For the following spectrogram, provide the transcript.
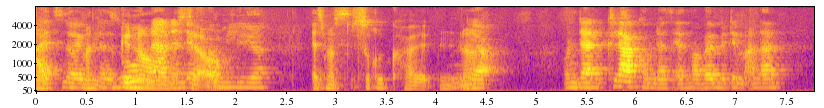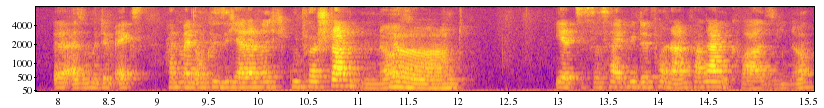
ne, als neue Man- Person genau, dann in der ja Familie. erstmal zurückhaltend, ne? Ja. Und dann, klar, kommt das erstmal, weil mit dem anderen, also mit dem Ex, hat mein Onkel sich ja dann richtig gut verstanden, ne? Ja. So, und jetzt ist es halt wieder von Anfang an quasi, ne?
